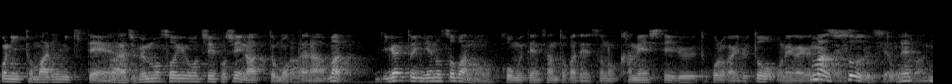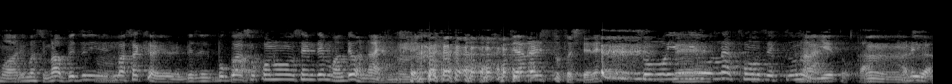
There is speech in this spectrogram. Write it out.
こに泊まりに来て、はい。あ自分もそういうお家欲しいなって思ったら、はい。まあ、意外と家のそばの工務店さんとかでその加盟しているところがいるとお願いができまあそうですよね、もうありますし、まあ、別に、うん。まあ、さっきから言うように、別に僕ははい。そこの宣伝マンではないので、ジャーナリストとしてね、そういうようなコンセプトの家とか、はい。うんうん。あるいは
